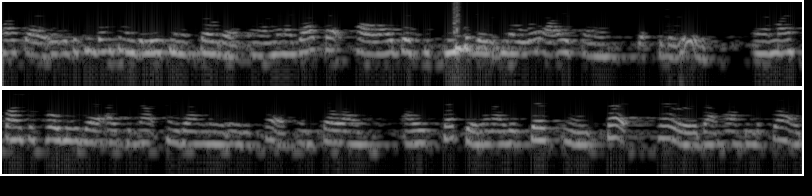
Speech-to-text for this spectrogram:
talked at. It was a convention in Duluth, Minnesota. And when I got that call, I just knew there was no way I was going to get to Duluth. And my sponsor told me that I could not turn down any A request. And so I, I accepted and I was just in such terror about having to fly.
